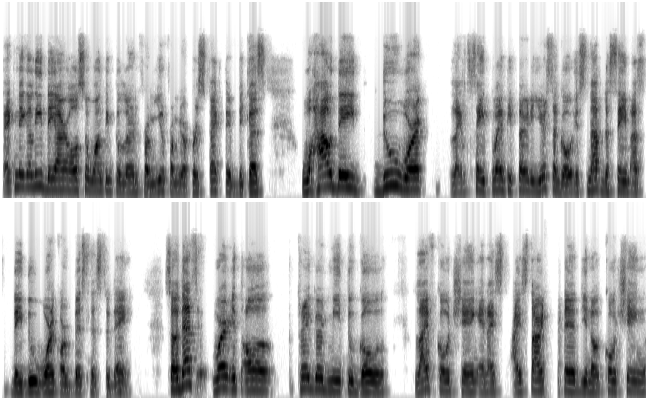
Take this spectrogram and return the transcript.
technically they are also wanting to learn from you from your perspective because how they do work like say 20 30 years ago is not the same as they do work or business today. So that's where it all triggered me to go life coaching and I, I started you know coaching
